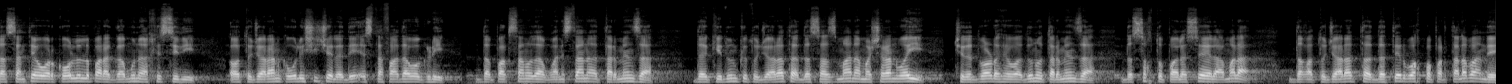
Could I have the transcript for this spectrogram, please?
د اسانتیاو ورکولو لپاره ګامونه اخیستي دي او تجاران کولی شي چې له دې استفاده وکړي. د پاکستان او د افغانستان ترمنځ د کېدونکي تجارت د سازمان مشران وايي چې د دواړو هېوادونو ترمنځ د سختو پالیسیو له امله دغه تجارت د تېر وخت په پرتله باندې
